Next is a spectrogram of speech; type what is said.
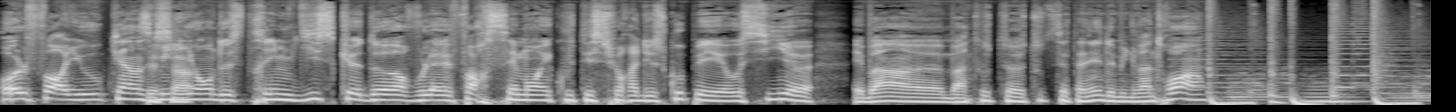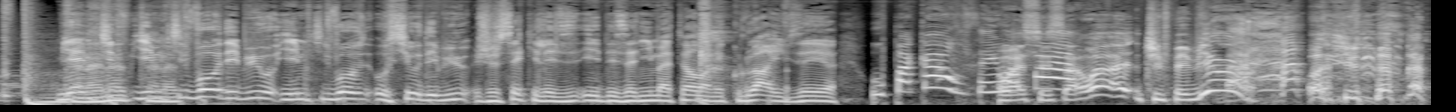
All for You, 15 C'est ça. millions de streams, disque d'or. Vous l'avez forcément écouté sur Radio Scoop et aussi, euh, eh ben, euh, ben toute toute cette année 2023. Hein. Il y, a une petite, il y a une petite voix au début, il y a une petite voix aussi au début. Je sais qu'il y a des- animateurs dans les couloirs, ils faisaient euh, Oupaka, vous savez Ouais, c'est ça. Ouais, tu le fais bien. Ouais, tu le fais vraiment.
